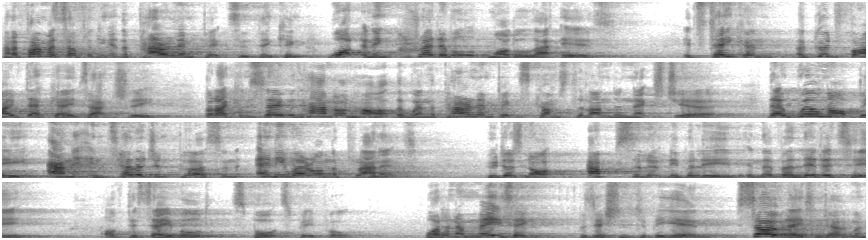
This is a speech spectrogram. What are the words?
And I found myself looking at the Paralympics and thinking, what an incredible model that is. It's taken a good five decades, actually, but I can say with hand on heart that when the Paralympics comes to London next year, there will not be an intelligent person anywhere on the planet who does not absolutely believe in the validity of disabled sports people. What an amazing position to be in. So, ladies and gentlemen,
